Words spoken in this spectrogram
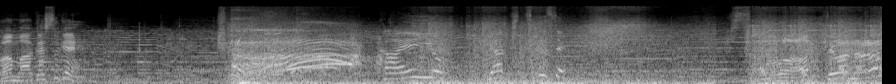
は任しとけ。火炎よ焼き尽くせ。様はあってはならぬ。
